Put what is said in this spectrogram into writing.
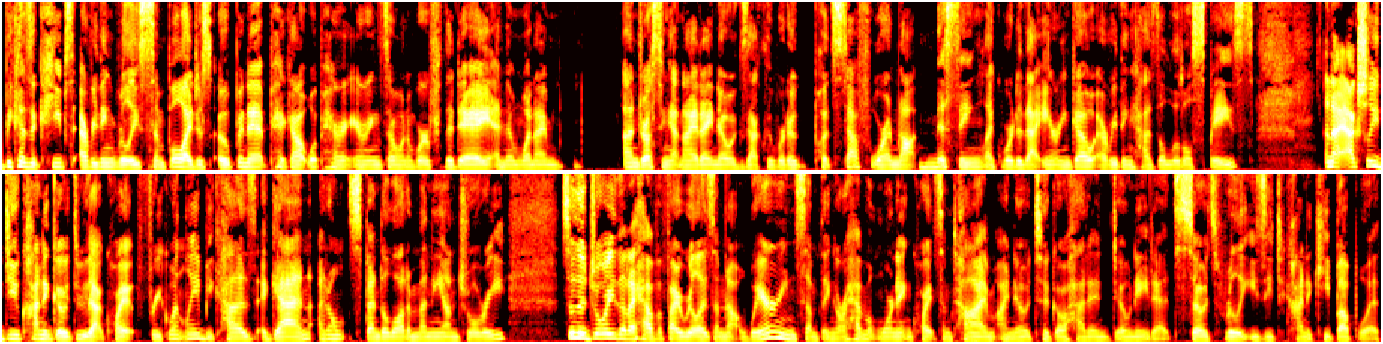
because it keeps everything really simple i just open it pick out what pair of earrings i want to wear for the day and then when i'm undressing at night i know exactly where to put stuff where i'm not missing like where did that earring go everything has a little space And I actually do kind of go through that quite frequently because, again, I don't spend a lot of money on jewelry. So the joy that I have if I realize I'm not wearing something or I haven't worn it in quite some time, I know to go ahead and donate it. So it's really easy to kind of keep up with.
